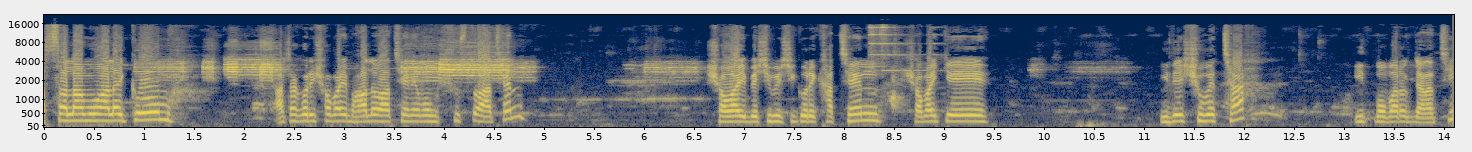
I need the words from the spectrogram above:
আসসালামু আলাইকুম। আশা করি সবাই ভালো আছেন এবং সুস্থ আছেন। সবাই বেশি বেশি করে খাচ্ছেন। সবাইকে ঈদের শুভেচ্ছা, ঈদ মোবারক জানাচ্ছি।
